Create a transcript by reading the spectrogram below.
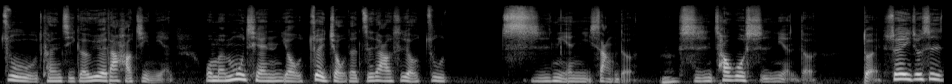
住可能几个月到好几年。我们目前有最久的资料是有住十年以上的，嗯、十超过十年的。对，所以就是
